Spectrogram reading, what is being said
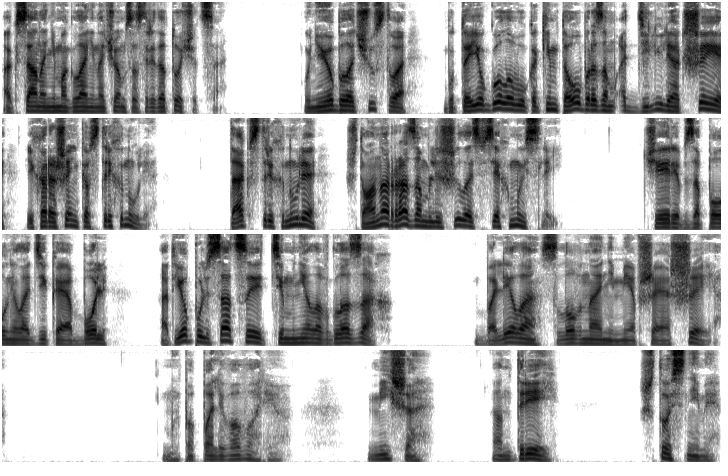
Оксана не могла ни на чем сосредоточиться. У нее было чувство, будто ее голову каким-то образом отделили от шеи и хорошенько встряхнули. Так встряхнули, что она разом лишилась всех мыслей. Череп заполнила дикая боль, от ее пульсации темнело в глазах. Болела, словно онемевшая шея. «Мы попали в аварию. Миша, Андрей, что с ними?»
